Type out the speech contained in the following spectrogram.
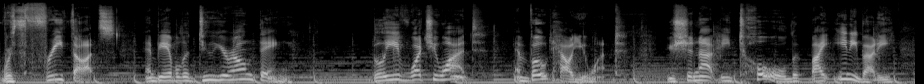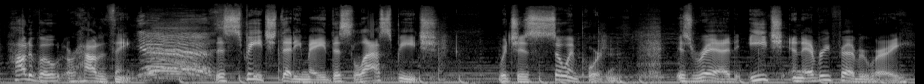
with free thoughts and be able to do your own thing. Believe what you want and vote how you want. You should not be told by anybody how to vote or how to think. Yes! This speech that he made, this last speech, which is so important, is read each and every February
